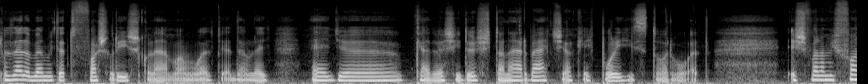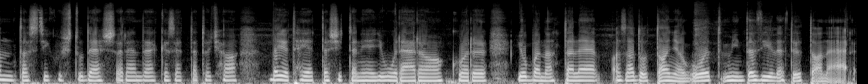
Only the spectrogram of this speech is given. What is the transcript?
az előbb említett Fasori iskolában volt például egy, egy kedves idős tanárbácsi, aki egy polihisztor volt és valami fantasztikus tudással rendelkezett, tehát hogyha bejött helyettesíteni egy órára, akkor jobban adta le az adott anyagot, mint az illető tanár.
